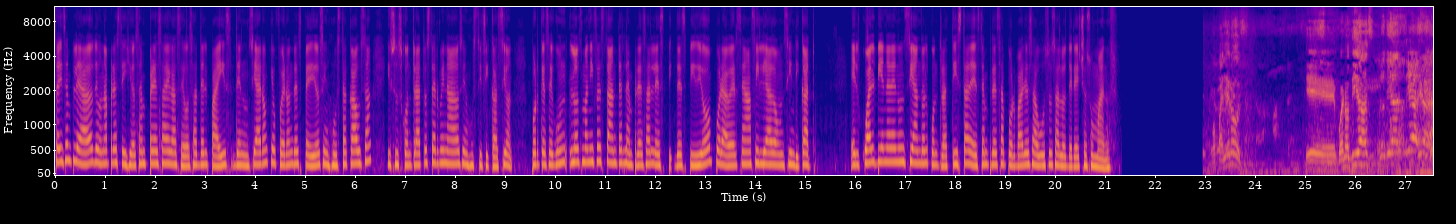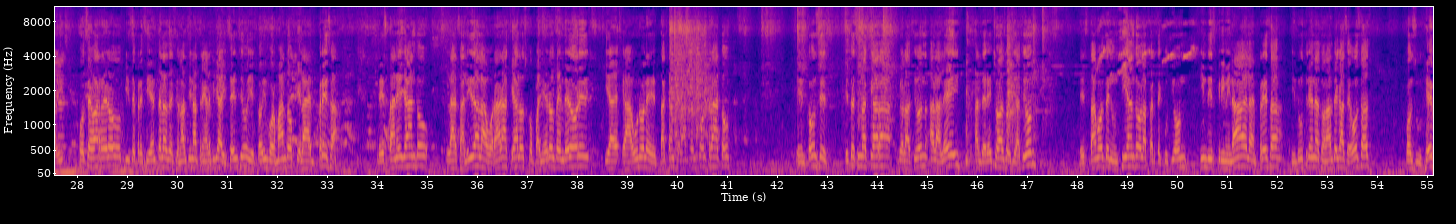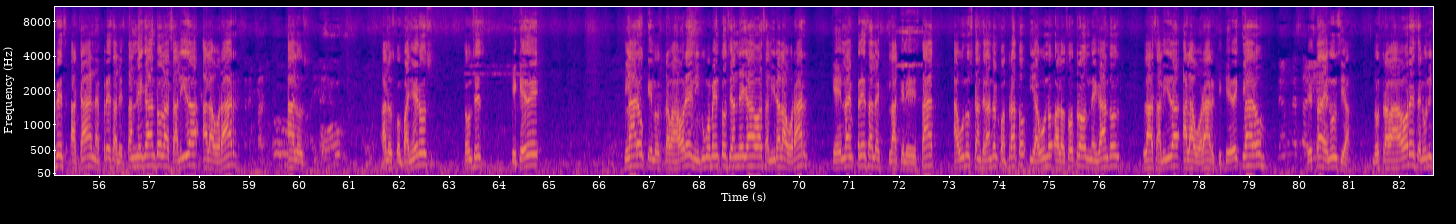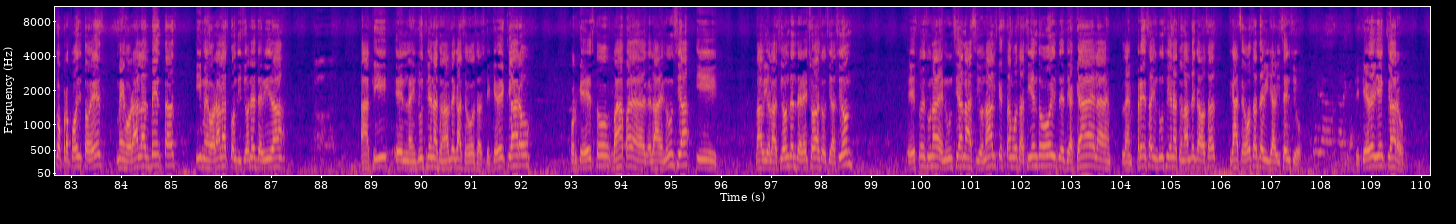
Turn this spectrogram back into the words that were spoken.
Seis empleados de una prestigiosa empresa de gaseosas del país denunciaron que fueron despedidos sin justa causa y sus contratos terminados sin justificación, porque según los manifestantes la empresa les despidió por haberse afiliado a un sindicato, el cual viene denunciando al contratista de esta empresa por varios abusos a los derechos humanos. Compañeros, eh, buenos días. Buenos días. Soy José Barrero, vicepresidente de la seccional Sinatrenal Villavicencio y estoy informando que la empresa le está negando la salida laboral aquí a los compañeros vendedores y a, uno le está cancelando el contrato. Entonces, esta es una clara violación a la ley, al derecho de asociación. Estamos denunciando la persecución indiscriminada de la empresa Industria Nacional de Gaseosas con sus jefes acá en la empresa. Le están negando la salida a laborar a los, a los compañeros. Entonces, que quede claro que los trabajadores en ningún momento se han negado a salir a laborar, que es la empresa la que le está a unos cancelando el contrato y a uno a los otros negando la salida a laborar. Que quede claro esta denuncia. Los trabajadores, el único propósito es mejorar las ventas y mejorar las condiciones de vida aquí en la industria nacional de gaseosas. Que quede claro, porque esto va para la denuncia y la violación del derecho de asociación. Esto es una denuncia nacional que estamos haciendo hoy desde acá de la, la empresa Industria Nacional de Gaseosas, Gaseosas de Villavicencio. Que quede bien claro.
